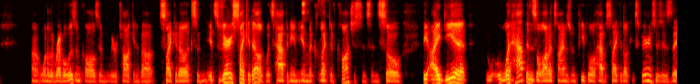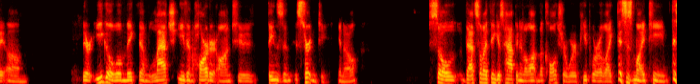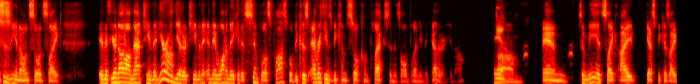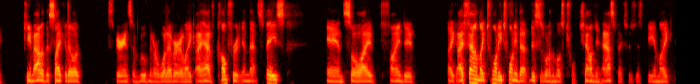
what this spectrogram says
uh, one of the Rebel Wisdom calls and we were talking about psychedelics and it's very psychedelic what's happening in the collective consciousness and so the idea what happens a lot of times when people have psychedelic experiences is they um their ego will make them latch even harder onto things and certainty, you know. So that's what I think is happening a lot in the culture where people are like, this is my team. This is, you know, and so it's like, and if you're not on that team, then you're on the other team. And they, and they want to make it as simple as possible because everything's become so complex and it's all blending together, you know? Yeah. Um, and to me, it's like, I guess because I came out of the psychedelic experience of movement or whatever like i have comfort in that space and so i find it like i found like 2020 that this is one of the most challenging aspects was just being like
